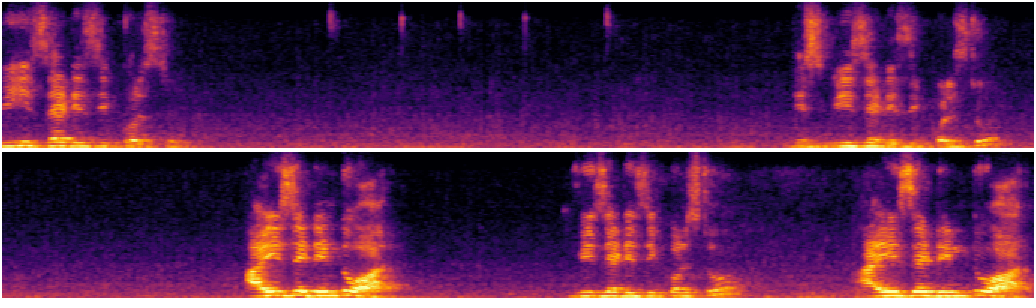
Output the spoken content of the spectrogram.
Vz is equals to this Vz is equals to Iz into R. Vz is equals to Iz into R.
